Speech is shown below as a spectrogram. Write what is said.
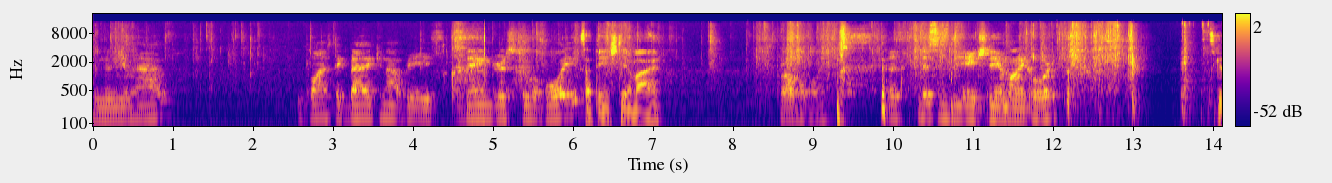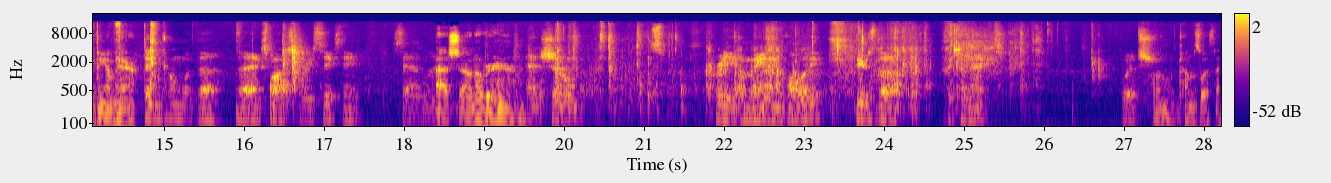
And then you have the plastic bag cannot be dangerous to avoid. Is that the HDMI? Probably. this, this is the HDMI cord. It's a good thing I'm here. Didn't come with the, the Xbox 360, sadly. As shown over here. as shown. It's pretty amazing quality. Here's the the Kinect, which Oh, comes with it.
